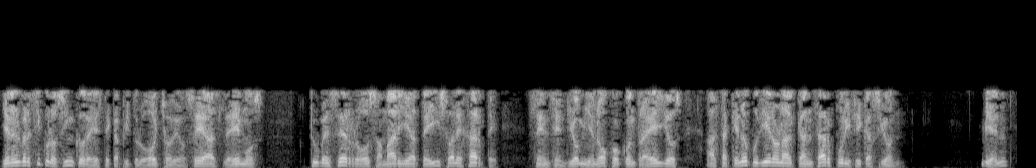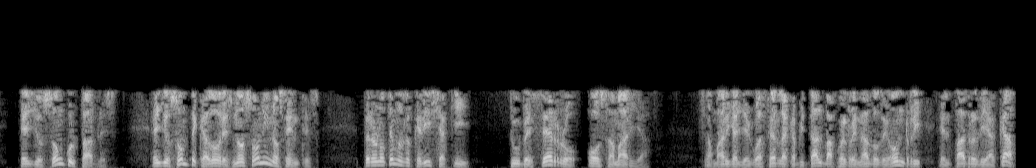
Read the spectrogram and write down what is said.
Y en el versículo cinco de este capítulo ocho de Oseas leemos Tu becerro, oh Samaria, te hizo alejarte, se encendió mi enojo contra ellos hasta que no pudieron alcanzar purificación. Bien, ellos son culpables. Ellos son pecadores, no son inocentes. Pero notemos lo que dice aquí, Tu becerro, oh Samaria. Samaria llegó a ser la capital bajo el reinado de Onri, el padre de Acab.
